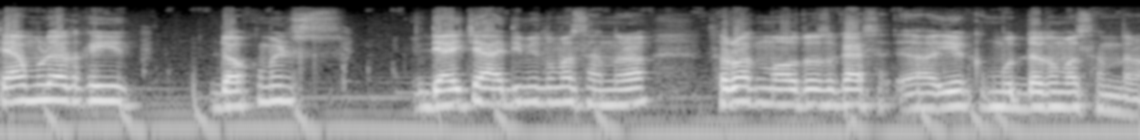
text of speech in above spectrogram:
त्यामुळे आता काही डॉक्युमेंट्स द्यायच्या आधी मी तुम्हाला सांगणार सर्वात महत्त्वाचं काय एक मुद्दा तुम्हाला सांगणार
